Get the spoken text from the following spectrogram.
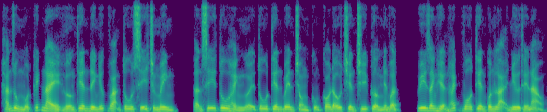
Hắn dùng một kích này hướng thiên đình ức vạn tu sĩ chứng minh, ẩn sĩ tu hành người tu tiên bên trong cũng có đấu chiến trí cường nhân vật, uy danh hiển hách vô tiên quân lại như thế nào?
